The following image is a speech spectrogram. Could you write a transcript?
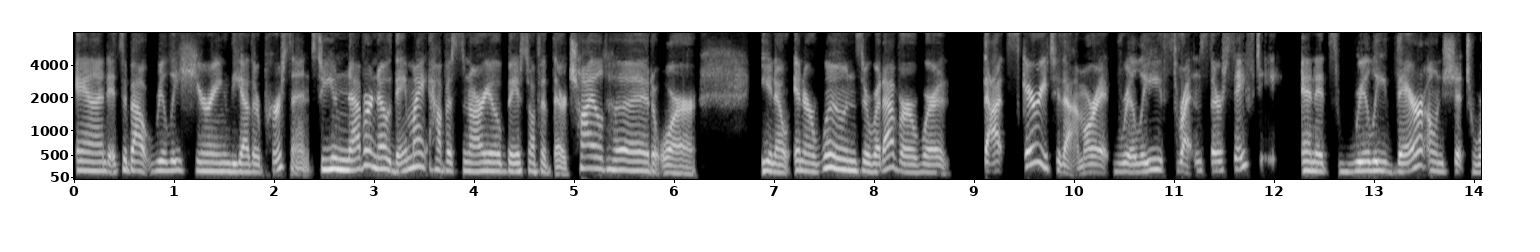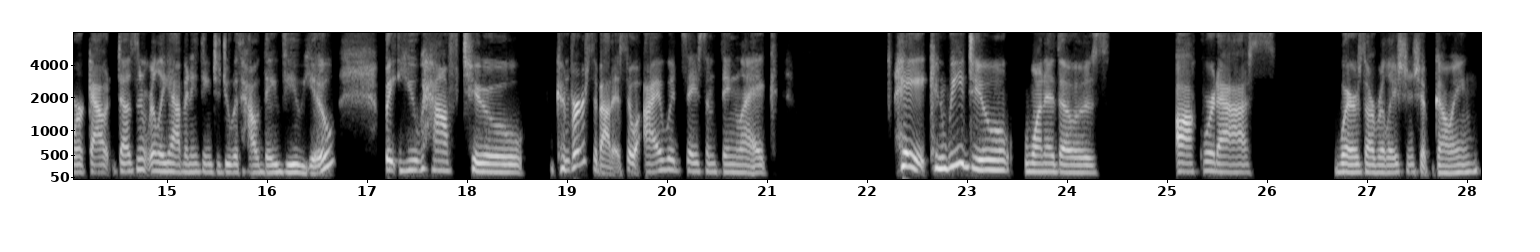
And it's about really hearing the other person. So you never know, they might have a scenario based off of their childhood or, you know, inner wounds or whatever, where that's scary to them or it really threatens their safety. And it's really their own shit to work out, doesn't really have anything to do with how they view you. But you have to converse about it. So I would say something like, Hey, can we do one of those awkward ass, where's our relationship going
